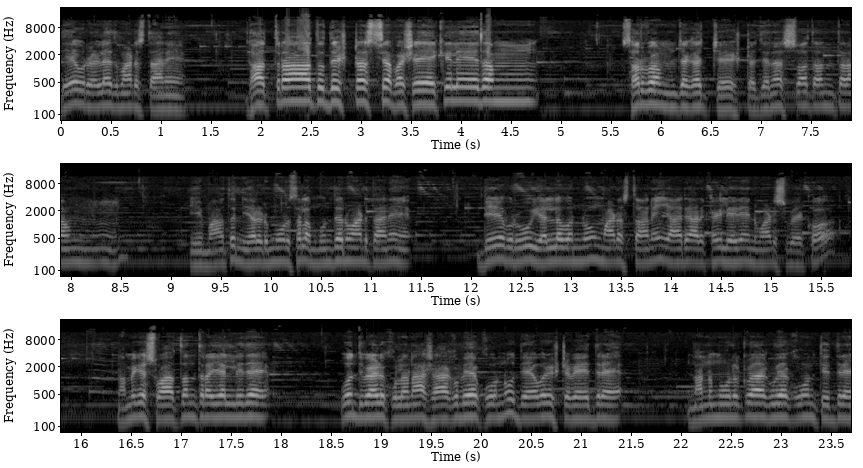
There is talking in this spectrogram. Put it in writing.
ದೇವರು ಎಳ್ಳೇದು ಮಾಡಿಸ್ತಾನೆ. ಧಾತ್ರಾತು ದಿಷ್ಟಸ್ಯ ವಶೇ ಕಿಲೇದಂ. ಸರ್ವಂ ಜಗಚ್ಚೇಷ್ಟ ಜನ ಸ್ವತಂತ್ರಂ. ಈ ಮಾತನ್ನು ಎರಡು ಮೂರು ಸಲ ಮುಂದೆನೂ ಮಾಡ್ತಾನೆ ದೇವರು ಎಲ್ಲವನ್ನೂ ಮಾಡಿಸ್ತಾನೆ. ಯಾರ್ಯಾರ ಕೈಲಿ ಏನೇನು ಮಾಡಿಸ್ಬೇಕೋ, ನಮಗೆ ಸ್ವಾತಂತ್ರ್ಯ ಎಲ್ಲಿದೆ? ಒಂದು ವೇಳೆ ಕುಲನಾಶ ಆಗಬೇಕು ಅನ್ನೋ ದೇವರಿಷ್ಟವೇ ಇದ್ದರೆ ನನ್ನ ಮೂಲಕವೇ ಆಗಬೇಕು ಅಂತಿದ್ರೆ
